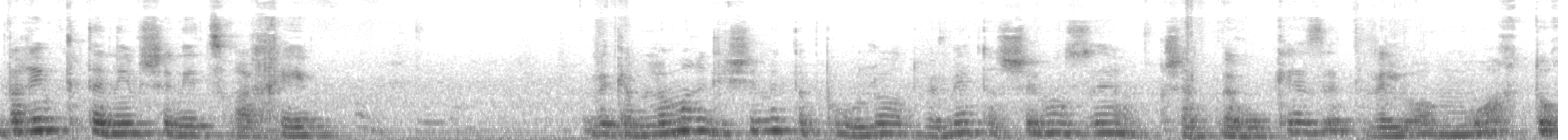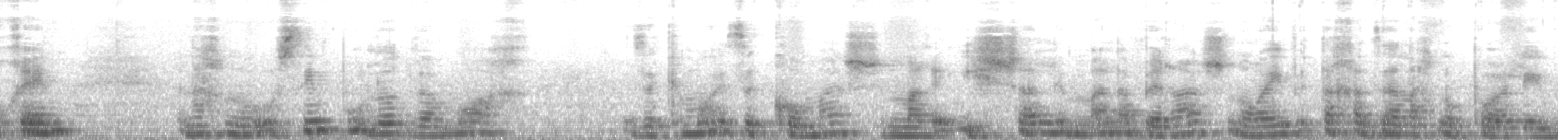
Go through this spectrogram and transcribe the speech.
דברים קטנים שנצרכים, וגם לא מרגישים את הפעולות, באמת השם עוזר. כשאת מרוכזת ולא המוח טוחן, אנחנו עושים פעולות והמוח זה כמו איזה קומה שמרעישה למעלה ברעש נוראי, ותחת זה אנחנו פועלים.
